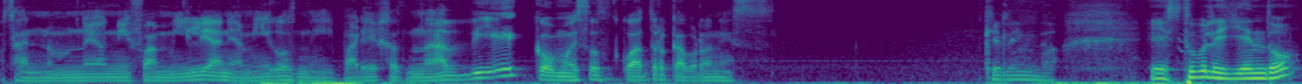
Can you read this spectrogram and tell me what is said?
O sea, no- ni, ni familia, ni amigos, ni parejas, nadie como esos cuatro cabrones. Qué lindo. Estuve leyendo,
